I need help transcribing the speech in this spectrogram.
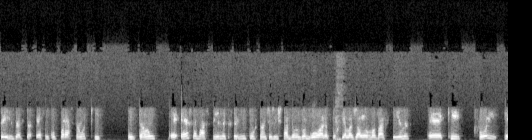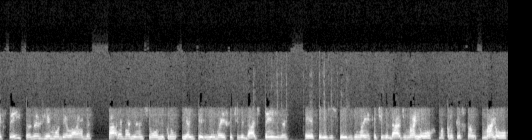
fez essa, essa incorporação aqui. Então, é essa vacina que seria importante a gente estar tá dando agora, porque ela já é uma vacina é, que foi refeita, né, remodelada para a variante Ômicron e aí teria uma efetividade, tem, né, é, pelos estudos, uma efetividade maior, uma proteção maior.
